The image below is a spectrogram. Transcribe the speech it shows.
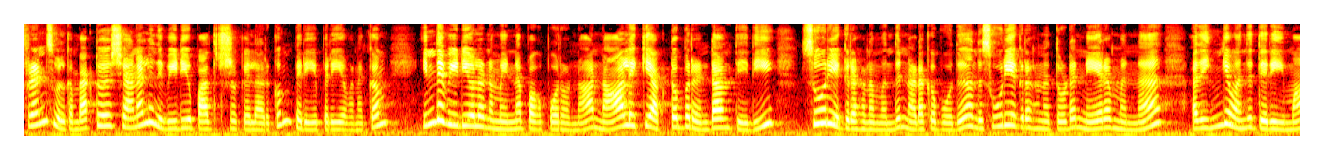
friends welcome back to channel இந்த வீடியோ பார்த்துட்டு இருக்க எல்லாருக்கும் பெரிய பெரிய வணக்கம். இந்த வீடியோவில் நம்ம என்ன பார்க்க போகிறோம்னா நாளைக்கு அக்டோபர் ரெண்டாம் தேதி சூரிய கிரகணம் வந்து நடக்க போகுது. அந்த சூரிய கிரகணத்தோட நேரம் என்ன? அது இங்கே வந்து தெரியுமா?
